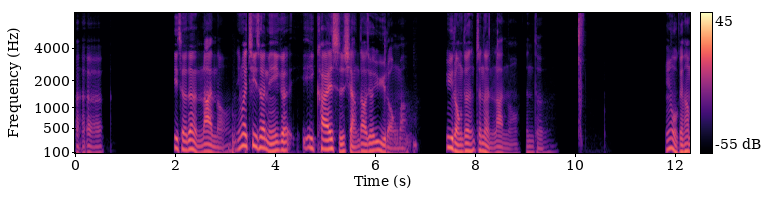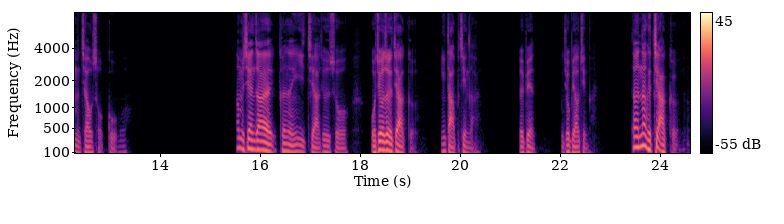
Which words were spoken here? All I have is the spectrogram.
呵呵，汽车真的很烂哦。因为汽车，你一个一开始想到就是裕隆嘛，裕隆真真的很烂哦，真的。因为我跟他们交手过。他们现在跟人议价，就是说，我就这个价格，你打不进来，随便，你就不要进来。但是那个价格呢，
